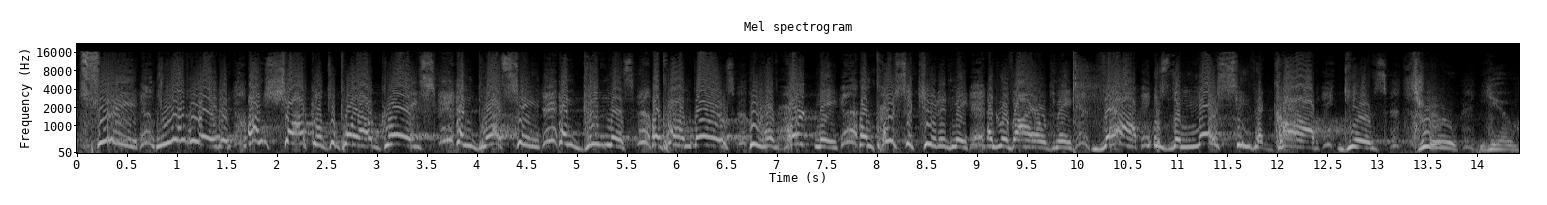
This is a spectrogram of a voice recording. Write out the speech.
free, liberated, unshackled to pour out grace and blessing and goodness upon those who have hurt me and persecuted me and reviled me. That is the mercy that God gives through you.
